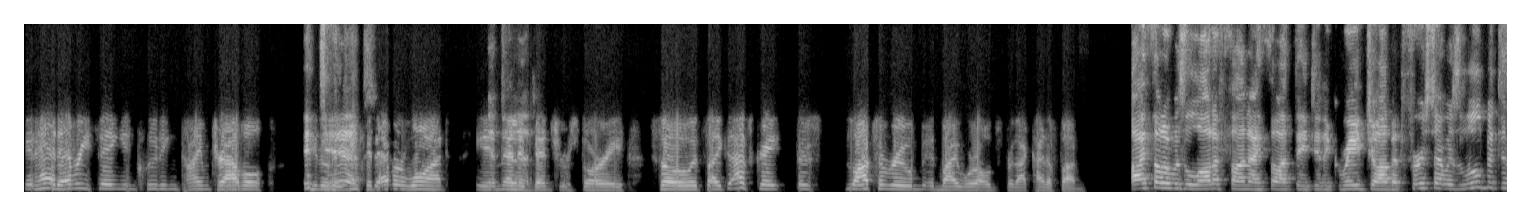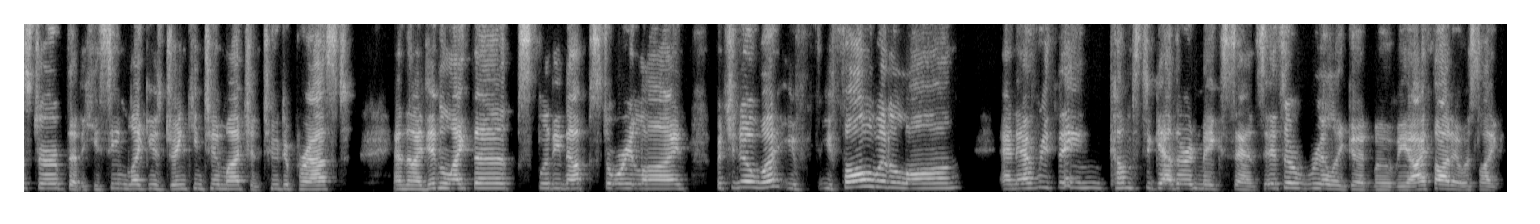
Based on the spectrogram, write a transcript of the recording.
It had everything, including time travel, It you know, that you could ever want in It an did. adventure story. So it's like that's great. There's lots of room in my world for that kind of fun. I thought it was a lot of fun. I thought they did a great job. At first, I was a little bit disturbed that he seemed like he was drinking too much and too depressed. And then I didn't like the splitting up storyline. But you know what? You you follow it along and everything comes together and makes sense. It's a really good movie. I thought it was like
